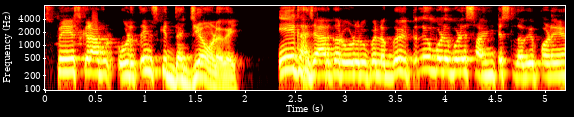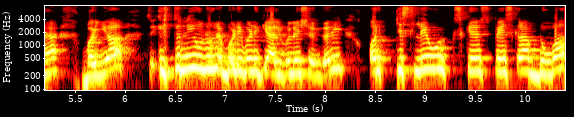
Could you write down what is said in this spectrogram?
स्पेसक्राफ्ट उड़ते उसकी धज्जियाँ उड़ गई। एक हज़ार करोड़ रुपए लग गए। इतने बड़े बड़े साइंटिस्ट लगे पड़े हैं। भैया इतनी उन्होंने बड़ी बड़ी कैलकुलेशन करी और किस लिए वो स्पेसक्राफ्ट डूबा?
